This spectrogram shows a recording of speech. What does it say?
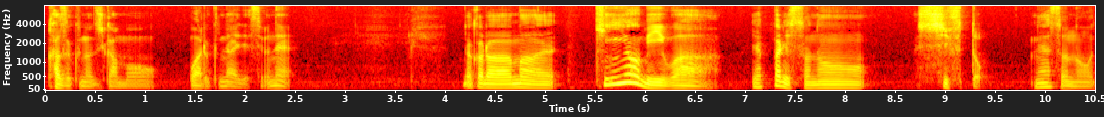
家族の時間も悪くないですよね。だからまあ金曜日はやっぱりそのシフトねその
